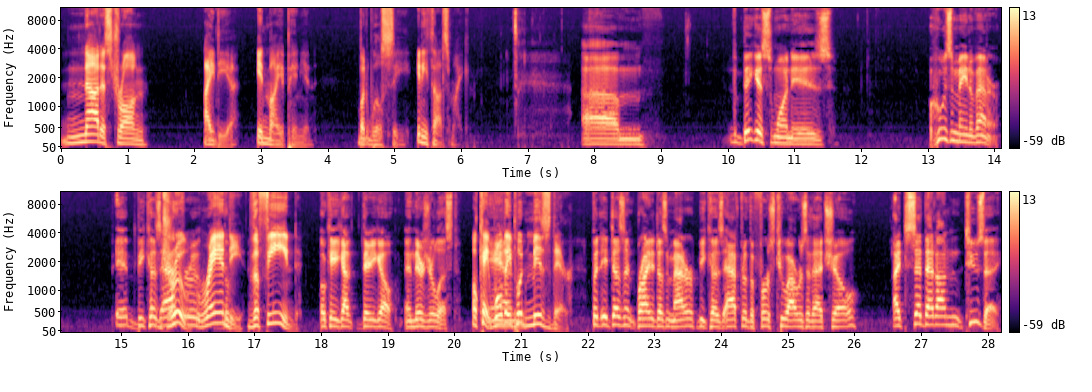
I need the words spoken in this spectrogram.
not a strong idea. in my opinion. But we'll see. Any thoughts, Mike? Um, the biggest one is who's the main eventer? It, because Drew, after Randy, the, the, Fiend. Okay, you got there. You go, and there's your list. Okay, and, well they put Miz there, but it doesn't, Bryan. It doesn't matter because after the first two hours of that show, I said that on Tuesday.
